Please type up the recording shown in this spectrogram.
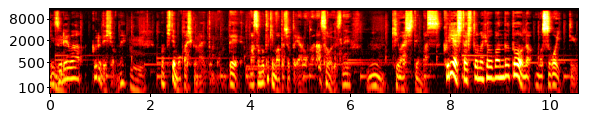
え、いずれは来るでしょうね。うん。まあ、来てもおかしくないと思うんで、まあ、その時またちょっとやろうかなと、そうですね。うん、気はしてます。クリアした人の評判だと、なもうすごいっていう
